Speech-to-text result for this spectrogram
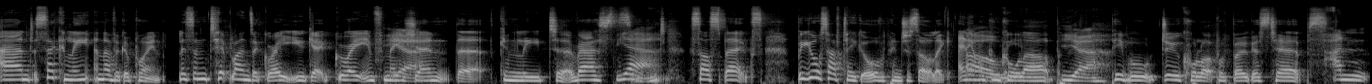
and secondly, another good point. Listen, tip lines are great. You get great information that can lead to arrests Yeah. and suspects, but you also have to take it all with a pinch of salt. Like anyone Oh, can call up. Yeah. People do call up with bogus tips. And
